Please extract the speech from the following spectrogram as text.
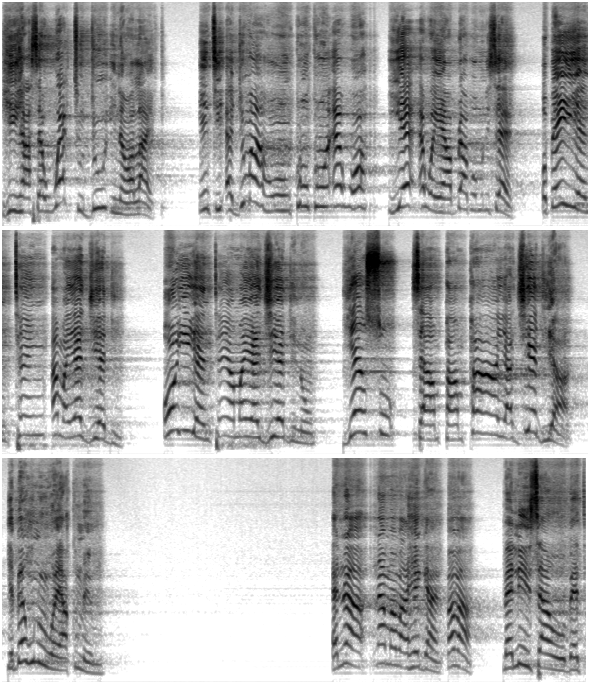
he has a work to do in our life. Nti adwuma ɛwɔ yɛ ɛwɔ yɛn abrabɔ mu ni sɛ obeyi yɛn ntɛn ama adi. Oyi yɛn ntɛn ama adi no, yɛn sɛ ampampa adi a wɔ akoma mu. na mama mama nsa o but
